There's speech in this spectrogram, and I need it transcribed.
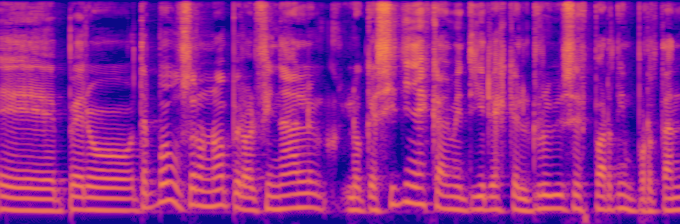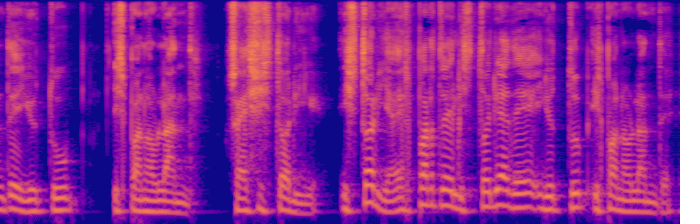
Eh, pero te puede gustar o no, pero al final lo que sí tienes que admitir es que el Rubius es parte importante de YouTube hispanohablante. O sea, es historia. Historia, es parte de la historia de YouTube hispanohablante.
